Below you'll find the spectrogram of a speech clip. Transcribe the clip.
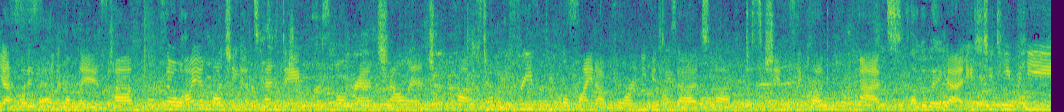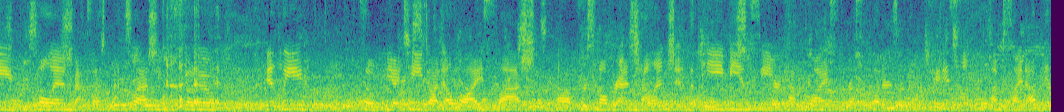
Yes. What is that? In a couple days. Um, so I am launching a 10-day personal brand challenge. Um, it's totally free for people to sign up for, and you can do that um, just to shamelessly plug Plug away. yeah http colon backslash backslash. You can just go to bit.ly so bit.ly slash uh, personal brand challenge, and the P, B, and C are capitalized. The rest of the letters are lowercase. Um, to sign up, it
